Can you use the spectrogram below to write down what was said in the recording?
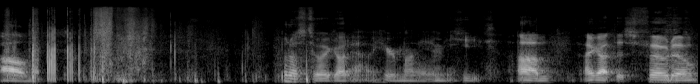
Um, what else do I got out here? Miami Heat. Um, I got this photo.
